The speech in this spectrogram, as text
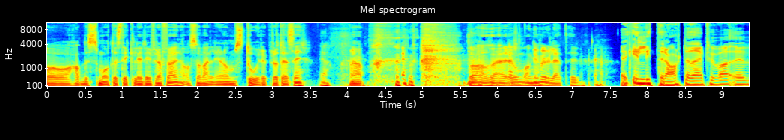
og hadde små testikler fra før, og så velger de store proteser. Ja. Ja. så det er jo mange muligheter. Er det ikke litt rart det der, Tuva? Eh,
